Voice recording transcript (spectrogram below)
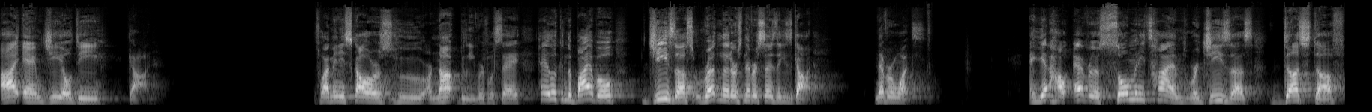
I am God, God. That's why many scholars who are not believers will say, hey, look, in the Bible, Jesus, red letters, never says that he's God. Never once. And yet, however, there's so many times where Jesus does stuff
